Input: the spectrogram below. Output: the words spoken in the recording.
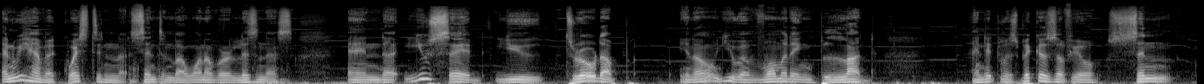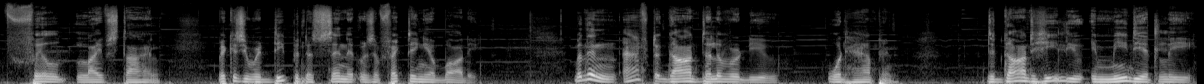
And we have a question sent in by one of our listeners. And uh, you said you throwed up, you know, you were vomiting blood. And it was because of your sin filled lifestyle. Because you were deep into sin, it was affecting your body. But then, after God delivered you, what happened? Did God heal you immediately?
